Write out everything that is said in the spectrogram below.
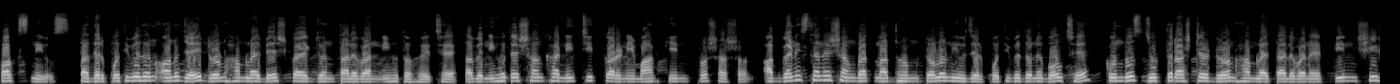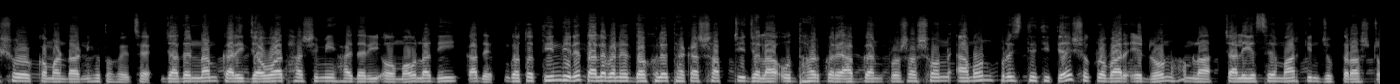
ফক্স নিউজ। তাদের প্রতিবেদন অনুযায়ী ড্রোন হামলায় বেশ কয়েকজন তালেবান নিহত হয়েছে, তবে নিহতের সংখ্যা নিশ্চিত করেনি মার্কিন প্রশাসন। আফগানিস্তানের সংবাদ মাধ্যম টোলো নিউজের প্রতিবেদনে বলছে কুন্দুজ যুক্তরাষ্ট্রের ড্রোন হামলায় তালেবানের তিন শীর্ষ কমান্ডার নিহত হয়েছে, যাদের নাম কারি জাওয়াদ হাশিমি হায়দারি ও মৌলাদি কাদের। গত তিন দিনে তালেবানের দখলে থাকা সাতটি জেলা উদ্ধার করে আফগান প্রশাসন এমন পরিস্থিতিতে শুক্রবার এ ড্রোন হামলা চালিয়েছে মার্কিন যুক্তরাষ্ট্র।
